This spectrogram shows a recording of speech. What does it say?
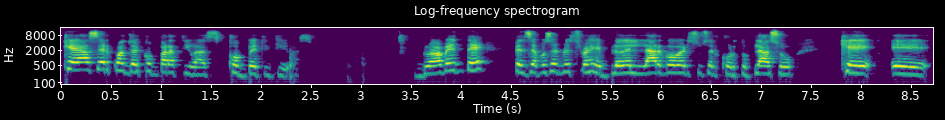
qué hacer cuando hay comparativas competitivas. Nuevamente, pensemos en nuestro ejemplo del largo versus el corto plazo que eh,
